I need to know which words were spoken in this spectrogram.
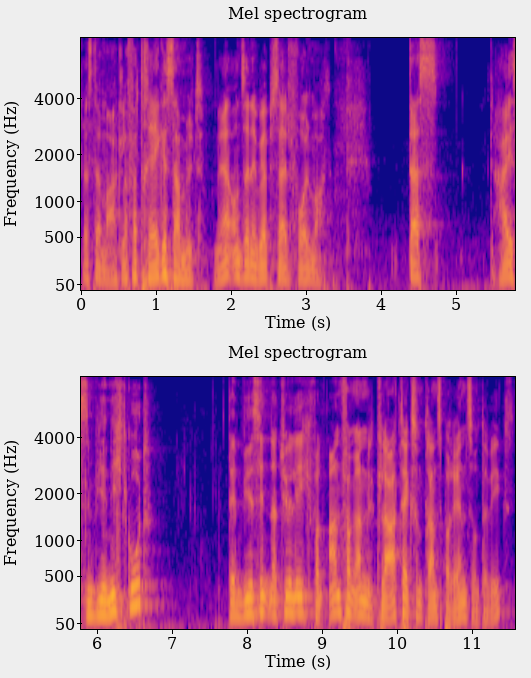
dass der Makler Verträge sammelt ja, und seine Website voll macht. Das heißen wir nicht gut, denn wir sind natürlich von Anfang an mit Klartext und Transparenz unterwegs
